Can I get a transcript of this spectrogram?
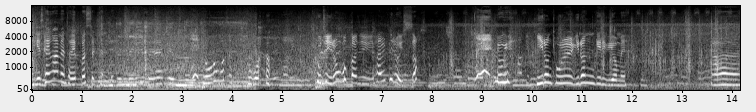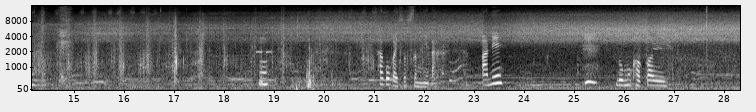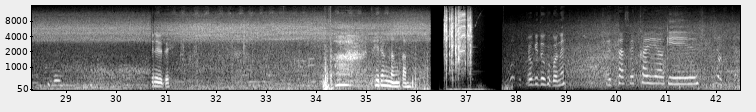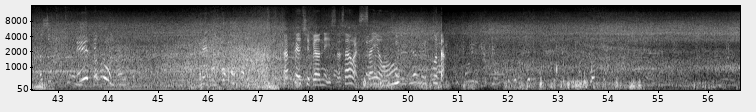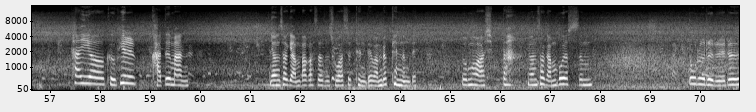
이게 생화면 더 예뻤을 텐데. 이런 것도 그거야. 굳이 이런 것까지 할 필요 있어? 여기 이런 돌 이런 길이 위험해. 아. 사고가 있었습니다. 아니 너무 가까이 뭐. 얘네들. 아 대략 난감. 여기도 그거네. 메타세카이어 길 카페 주변에 있어서 왔어요. 이쁘다 타이어 그 휠 가드만 연석이 안 박았어도 좋았을 텐데 완벽했는데 너무 아쉽다. 연석이 안 보였음. 또르르르르.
